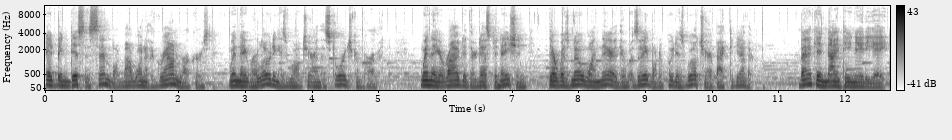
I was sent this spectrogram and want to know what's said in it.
had been disassembled by one of the ground workers when they were loading his wheelchair in the storage compartment. When they arrived at their destination, there was no one there that was able to put his wheelchair back together. Back in 1988,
